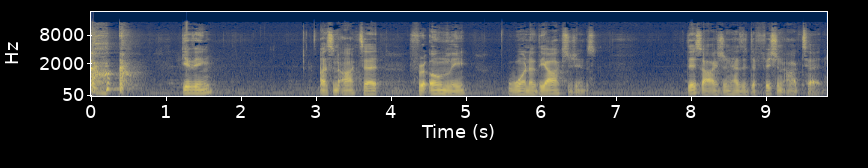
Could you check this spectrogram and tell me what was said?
giving us an octet for only one of the oxygens. This oxygen has a deficient octet.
